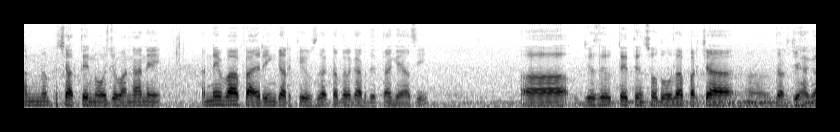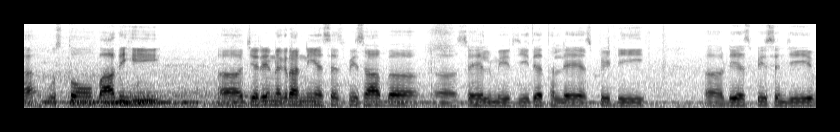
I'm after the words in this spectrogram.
ਅਣਪਛਾਤੇ ਨੌਜਵਾਨਾਂ ਨੇ ਅੰਨ੍ਹੇਵਾਹ ਫਾਇਰਿੰਗ ਕਰਕੇ ਉਸ ਦਾ ਕਤਲ ਕਰ ਦਿੱਤਾ ਗਿਆ ਸੀ। ਜਿਸ ਦੇ ਉੱਤੇ 302 ਦਾ ਪਰਚਾ ਦਰਜ ਹੈਗਾ। ਉਸ ਤੋਂ ਬਾਅਦ ਹੀ ਅ, ਜੇਰੇ ਨਗਰਾਨੀ ਐਸਐਸਪੀ ਸਾਹਿਬ ਅ, ਸਹਿਲ ਮੀਰ ਜੀ ਦੇ ਥੱਲੇ SP D DSP Sanjeev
